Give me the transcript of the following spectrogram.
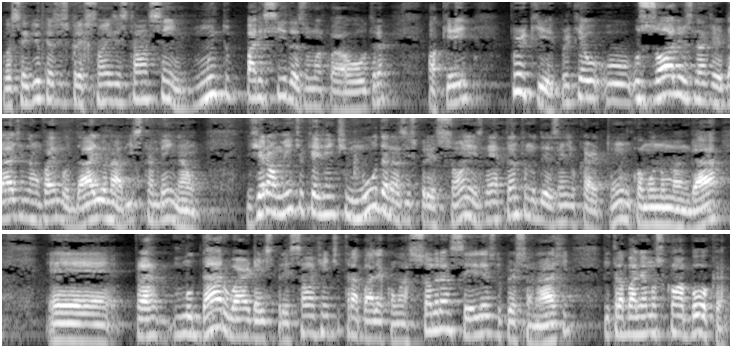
você viu que as expressões estão assim, muito parecidas uma com a outra, ok? Por quê? Porque o, o, os olhos, na verdade, não vai mudar e o nariz também não. Geralmente o que a gente muda nas expressões, né, tanto no desenho cartoon como no mangá, é, para mudar o ar da expressão, a gente trabalha com as sobrancelhas do personagem e trabalhamos com a boca.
